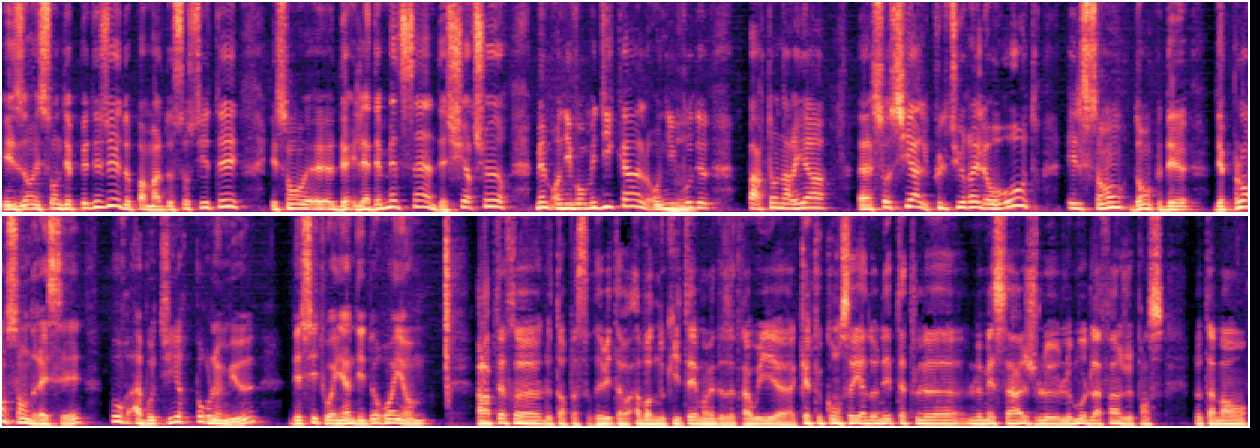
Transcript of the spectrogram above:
ils, ont, ils, sont des PDG de pas mal de sociétés, ils sont, euh, il y a des médecins, des chercheurs, même au niveau médical, au niveau mmh. de partenariat euh, social, culturel ou autre, ils sont donc des, des plans sont dressés pour aboutir pour le mieux des citoyens des deux royaumes. Alors peut-être euh, le temps passe très vite. Avant de nous quitter, Mohamed Azetraoui, euh, quelques conseils à donner, peut-être le, message, le, mot de la fin, je pense notamment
